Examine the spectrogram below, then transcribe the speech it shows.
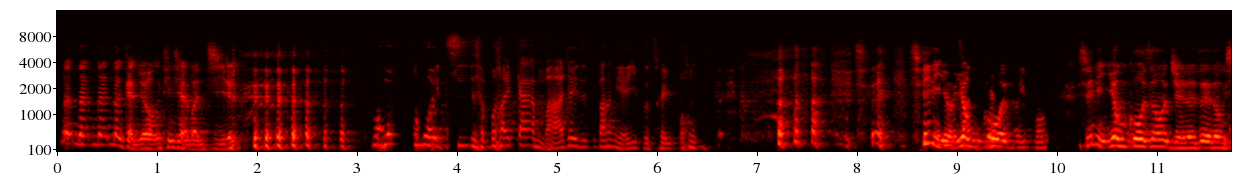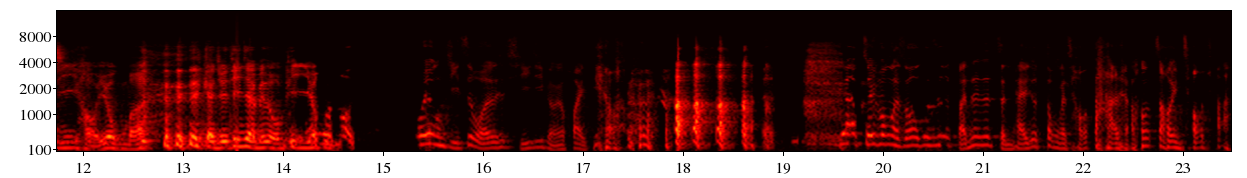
那那那那感觉好像听起来蛮鸡的。我用过一次，不知道干嘛，就一直帮你的衣服吹风。所以所以你有用过吹风？所以你用过之后觉得这个东西好用吗？感觉听起来没什么屁用。多用几次，我的洗衣机可能会坏掉。因为它吹风的时候，就是反正这整台就动的超大的，然后噪音超大。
